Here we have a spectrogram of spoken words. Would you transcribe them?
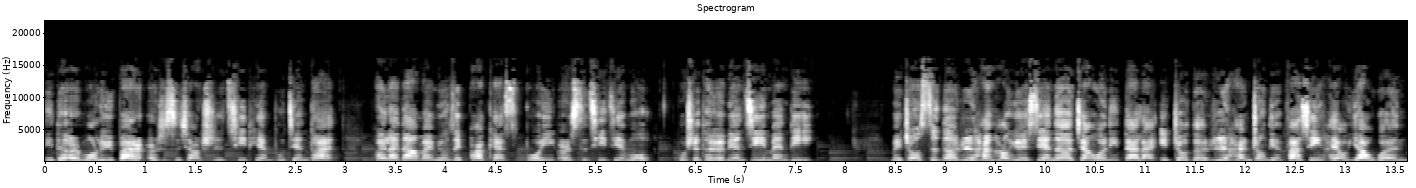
你的耳膜旅伴，二十四小时七天不间断。欢迎来到 My Music Podcast 播音二四七节目，我是特约编辑 Mandy。每周四的日韩夯乐线呢，将为你带来一周的日韩重点发行还有要闻，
